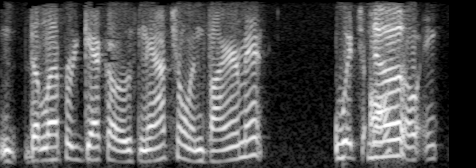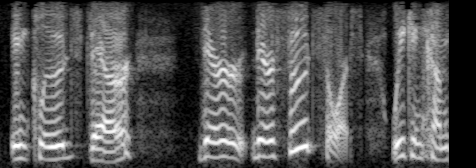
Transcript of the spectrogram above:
the leopard gecko's natural environment, which also in, includes their their their food source. We can come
